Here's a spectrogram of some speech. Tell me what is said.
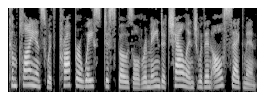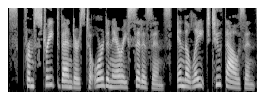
compliance with proper waste disposal remained a challenge within all segments, from street vendors to ordinary citizens. In the late 2000s,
